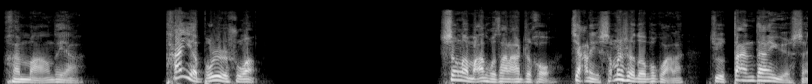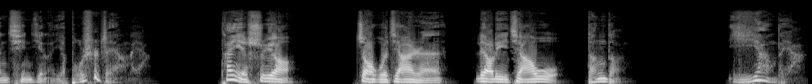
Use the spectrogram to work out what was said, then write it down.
很忙的呀。他也不是说生了马土萨拉之后，家里什么事都不管了，就单单与神亲近了，也不是这样的呀。他也需要照顾家人、料理家务等等。一样的呀，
